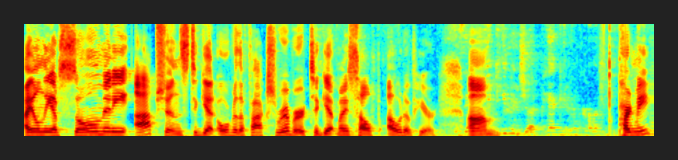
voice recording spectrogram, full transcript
I only have so many options to get over the Fox River to get myself out of here. Um, pardon me?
